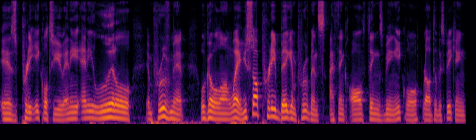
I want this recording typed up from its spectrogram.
is pretty equal to you. Any any little improvement will go a long way. You saw pretty big improvements, I think, all things being equal, relatively speaking,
